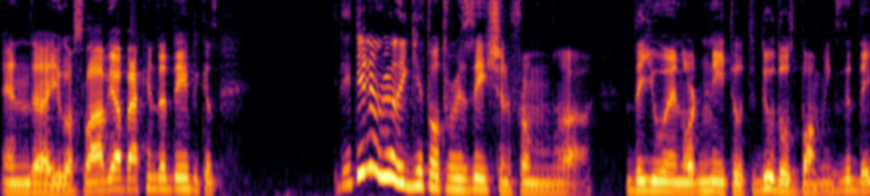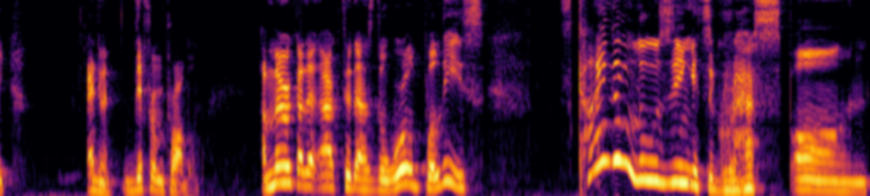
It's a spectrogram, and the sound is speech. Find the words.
and uh, Yugoslavia back in the day, because they didn't really get authorization from uh, the UN or NATO to do those bombings, did they? Anyway, different problem. America that acted as the world police is kind of losing its grasp on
